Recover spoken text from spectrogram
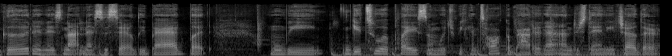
good and it's not necessarily bad, but when we get to a place in which we can talk about it and understand each other,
